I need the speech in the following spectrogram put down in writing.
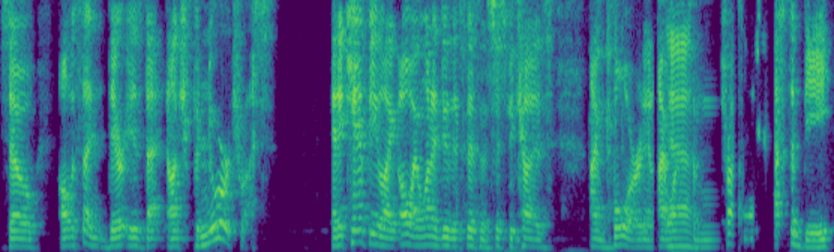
So all of a sudden, there is that entrepreneur trust, and it can't be like, "Oh, I want to do this business just because I'm bored and I yeah. want some trust. It has to be,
